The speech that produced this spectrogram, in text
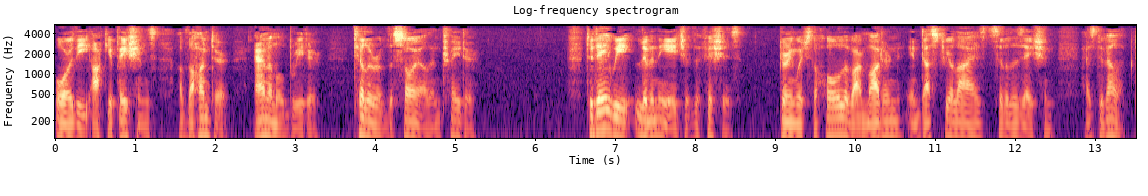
or the occupations of the hunter, animal breeder, tiller of the soil, and trader. Today we live in the age of the fishes, during which the whole of our modern industrialized civilization has developed.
